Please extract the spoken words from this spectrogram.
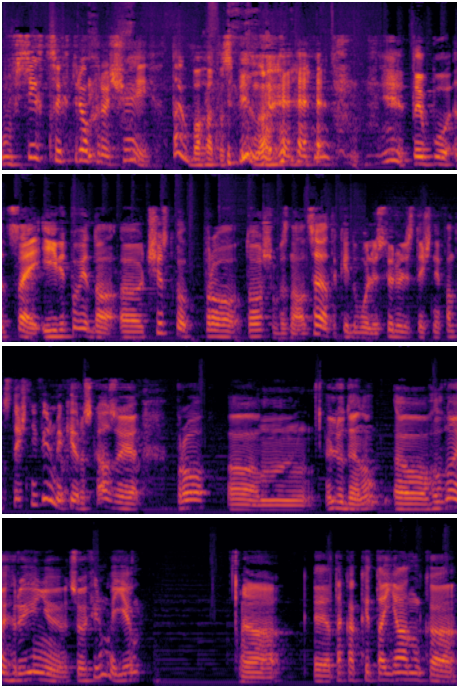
У всіх цих трьох речей так багато спільно. Типу, це. І відповідно, е, чистко про те, що ви знали, це такий доволі сюрреалістичний фантастичний фільм, який розказує про ем, людину. Е, головною героїнею цього фільму є. Е, така китаянка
